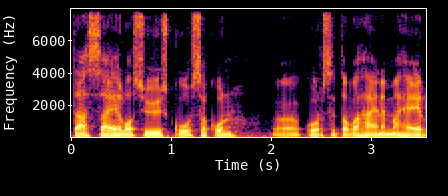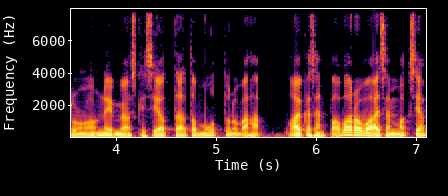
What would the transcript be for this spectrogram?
tässä elo-syyskuussa, kun ö, kurssit on vähän enemmän heilunut, niin myöskin sijoittajat on muuttunut vähän aikaisempaa varovaisemmaksi, ja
